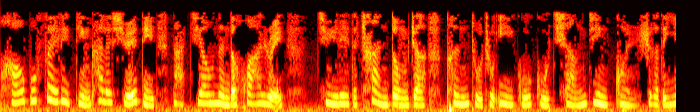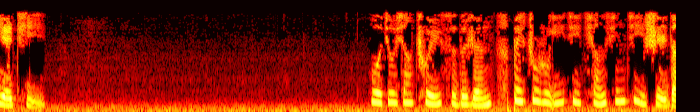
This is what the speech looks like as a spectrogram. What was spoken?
毫不费力顶开了雪底那娇嫩的花蕊，剧烈的颤动着，喷吐出一股股强劲滚热的液体。我就像垂死的人被注入一剂强心剂似的，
